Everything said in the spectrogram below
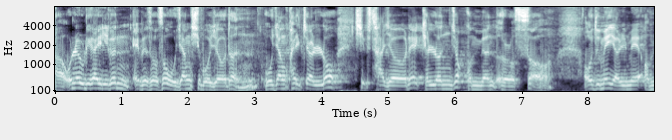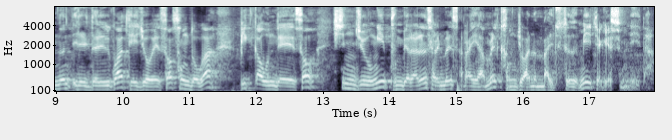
아, 오늘 우리가 읽은 에베소서 5장 15절은 5장 8절로 14절의 결론적 권면으로서 어둠의 열매 없는 일들과 대조해서 성도가 빛 가운데에서 신중히 분별하는 삶을 살아야 함을 강조하는 말씀이 되겠습니다.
